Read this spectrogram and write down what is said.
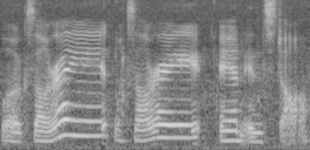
looks alright, looks alright, and Install.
